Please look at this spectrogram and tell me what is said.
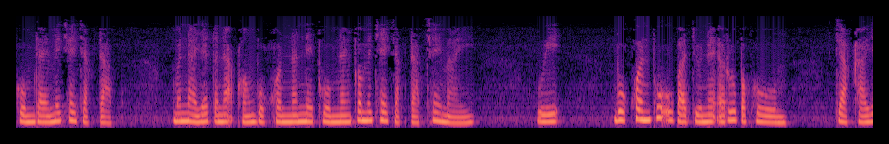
ภูมิใดไม่ใช่จักดับ มนายตนะของบุคคลนั้นในภูมินั้นก็ไม่ใช่จักดับใช่ไหม วิ บุคคลผู้อุบัติอยู่ในอรูปภูมิจากขาย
